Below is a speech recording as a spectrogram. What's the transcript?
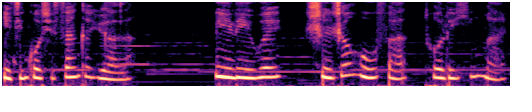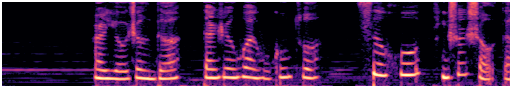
已经过去三个月了，李立威始终无法脱离阴霾，而尤正德担任外务工作似乎挺顺手的，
